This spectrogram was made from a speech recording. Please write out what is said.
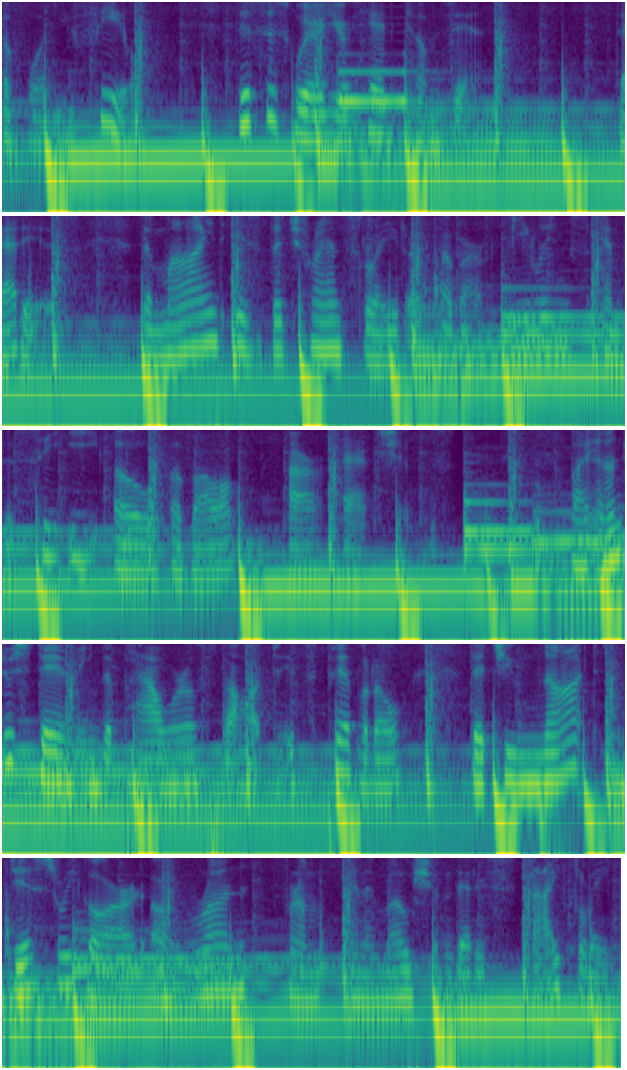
of what you feel. This is where your head comes in. That is, the mind is the translator of our feelings and the CEO of all our actions. By understanding the power of thought, it's pivotal that you not disregard or run from an emotion that is stifling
